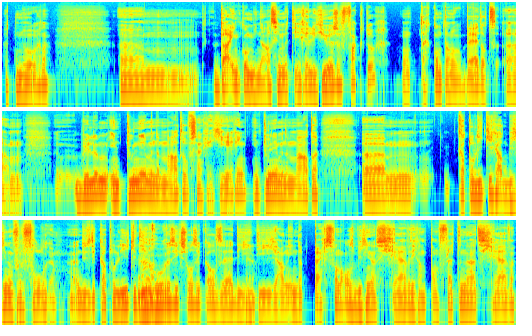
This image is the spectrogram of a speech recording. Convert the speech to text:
het noorden. Ehm, dat in combinatie met die religieuze factor, want daar komt dan nog bij dat ehm, Willem in toenemende mate, of zijn regering in toenemende mate, ehm, katholieken gaat beginnen vervolgen. Hè. Dus die katholieken die Ja. roeren zich, zoals ik al zei, die, Ja. die gaan in de pers van alles beginnen schrijven, die gaan pamfletten uitschrijven.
